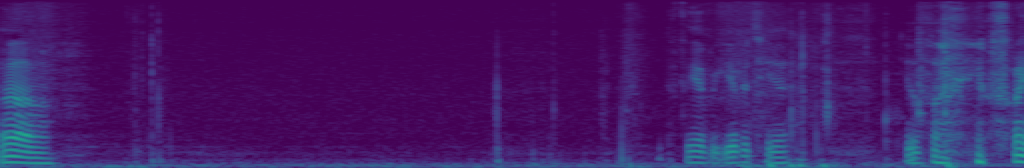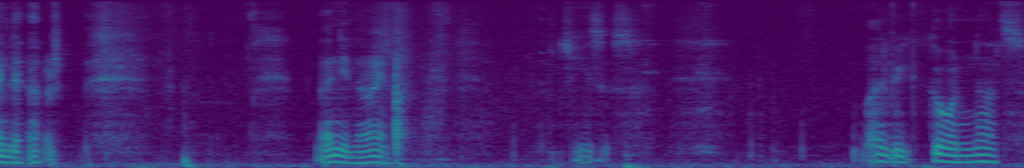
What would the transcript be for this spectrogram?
Oh. If they ever give it to you, you'll find you'll find out. Ninety nine. Jesus. I'd be going nuts.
